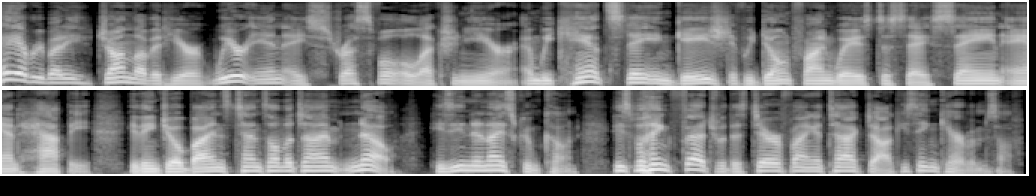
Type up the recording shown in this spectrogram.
Hey everybody, Jon Lovett here. We're in a stressful election year, and we can't stay engaged if we don't find ways to stay sane and happy. You think Joe Biden's tense all the time? No, he's eating an ice cream cone. He's playing fetch with his terrifying attack dog. He's taking care of himself.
